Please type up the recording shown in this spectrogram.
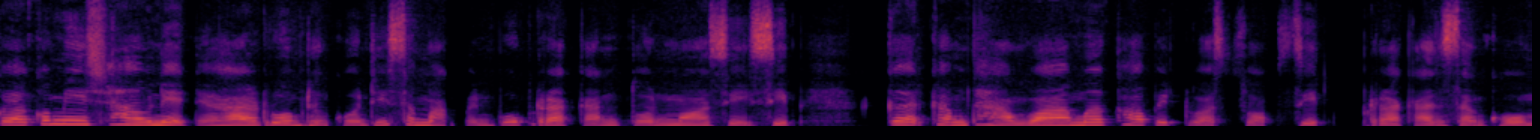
ก็ก็มีชาวเน็ตนะคะ รวมถึงคนที่สมัครเป็นผู้ประกันตนม 40 เกิดคำถามว่าเมื่อเข้าไปตรวจสอบสิทธิ์ประกันสังคม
